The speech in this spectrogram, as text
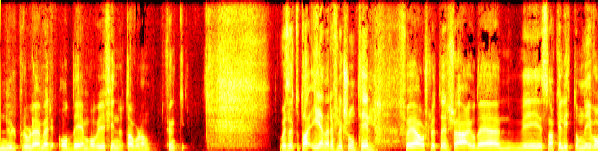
null problemer, og det må vi finne ut av hvordan funker. Og hvis jeg skal ta én refleksjon til før jeg avslutter, så er jo det Vi snakker litt om nivå,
